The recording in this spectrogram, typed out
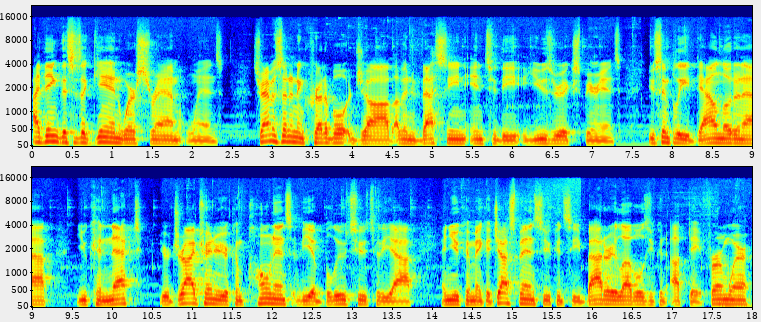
I think this is again where SRAM wins. SRAM has done an incredible job of investing into the user experience. You simply download an app, you connect your drivetrain or your components via Bluetooth to the app, and you can make adjustments, you can see battery levels, you can update firmware,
